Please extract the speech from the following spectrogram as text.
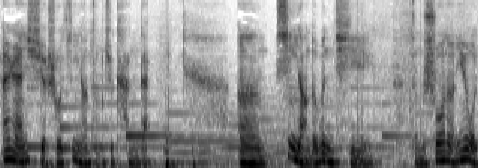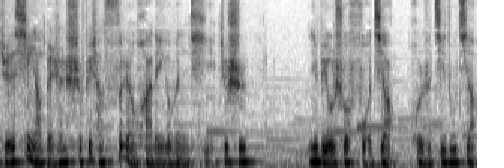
安然雪说信仰怎么去看待？嗯，信仰的问题怎么说呢？因为我觉得信仰本身是非常私人化的一个问题，就是你比如说佛教，或者是基督教，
